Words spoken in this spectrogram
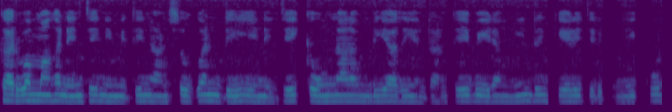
கர்வமாக நெஞ்சை நிமித்தி நான் சுகன் டி என்னை ஜெயிக்க உன்னால முடியாது என்றான். தேவியிடம் மீண்டும் கேலி திருப்பி நீ கூட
